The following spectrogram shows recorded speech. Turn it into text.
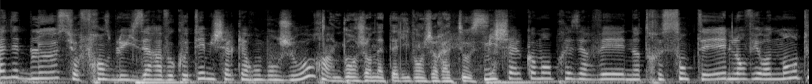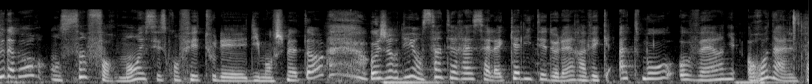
Planète Bleue sur France Bleu Isère à vos côtés. Michel Caron, bonjour. Bonjour Nathalie, bonjour à tous. Michel, comment préserver notre santé, l'environnement? Tout d'abord en s'informant, et c'est ce qu'on fait tous les dimanches matins. Aujourd'hui, on s'intéresse à la qualité de l'air avec Atmo Auvergne-Rhône-Alpes.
